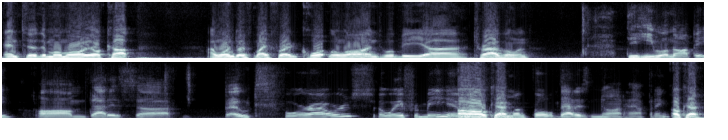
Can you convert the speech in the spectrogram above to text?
enter the Memorial Cup, I wonder if my friend Court Lalonde will be uh, traveling. He will not be. Um, that is uh, about four hours away from me. and Oh, okay. Four month old. That is not happening. Okay,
